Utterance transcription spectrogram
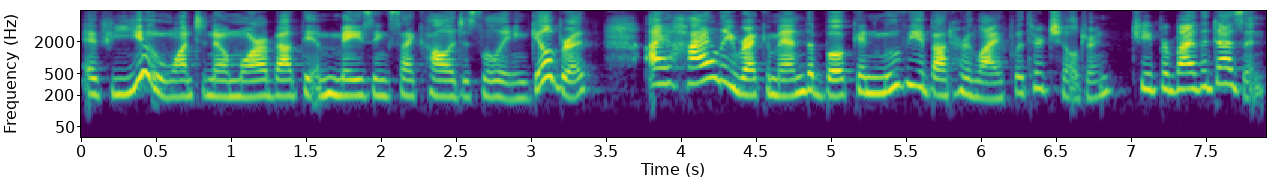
If you want to know more about the amazing psychologist Lillian Gilbreth, I highly recommend the book and movie about her life with her children, Cheaper by the Dozen.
